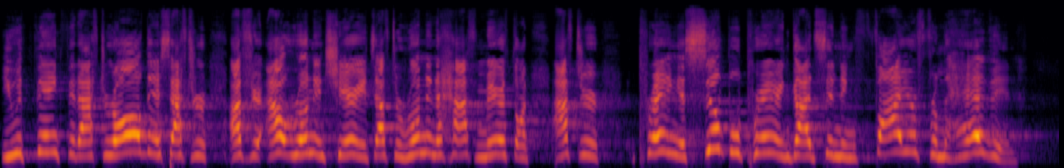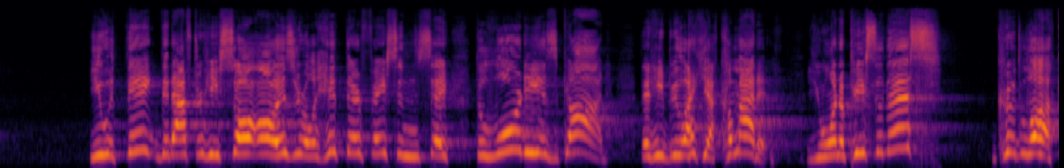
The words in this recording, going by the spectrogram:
you would think that after all this, after, after outrunning chariots, after running a half marathon, after praying a simple prayer and God sending fire from heaven, you would think that after he saw all Israel hit their face and say, The Lord, He is God, that he'd be like, Yeah, come at it. You want a piece of this? Good luck.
